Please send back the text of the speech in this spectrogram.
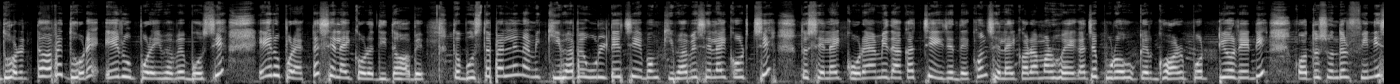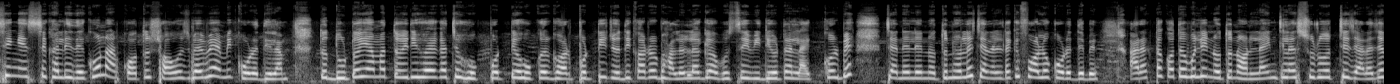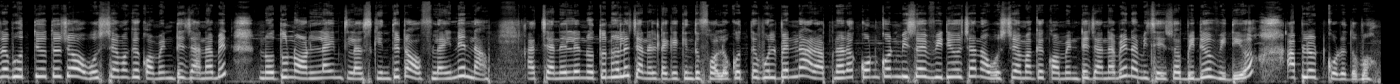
ধরতে হবে, ধরে এর উপর এইভাবে বসিয়ে এর উপর একটা সেলাই করে দিতে হবে। তো বুঝতে পারলেন আমি কীভাবে উল্টেছি এবং কীভাবে সেলাই করছি? তো সেলাই করে আমি দেখাচ্ছি। এই যে দেখুন, সেলাই করা আমার হয়ে গেছে, পুরো হুকের ঘর পট্টিও রেডি কত সুন্দর ফিনিশিং এসছে খালি দেখুন আর কত সহজভাবে আমি করে দিলাম। তো দুটোই আমার তৈরি হয়ে গেছে হুক পট্টি হুকের ঘর পট্টি। যদি কারোর ভালো লাগে অবশ্যই ভিডিওটা লাইক করবে চ্যানেলে নতুন হলে চ্যানেলটাকে ফলো করে দেবে। আর একটা কথা বলি, নতুন অনলাইন ক্লাস শুরু হচ্ছে। যারা যারা ভর্তি হতে চাও অবশ্যই আমাকে কমেন্টে জানাবেন, নতুন অনলাইন ক্লাস কিন্তু এটা অফলাইনে না। আর চ্যানেলে নতুন হলে চ্যানেলটাকে কিন্তু ফলো করতে ভুলবেন না। আর আপনারা কোন কোন বিষয়ে ভিডিও চান অবশ্যই আমাকে কমেন্টে জানাবেন, আমি সেই সব ভিডিও ভিডিও আপলোড করে দেবো।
